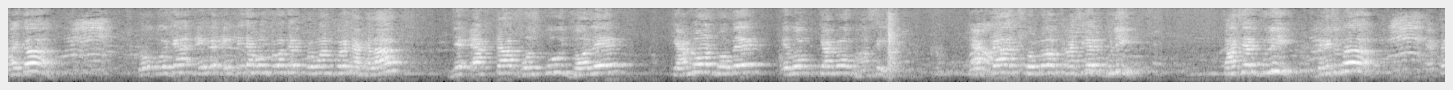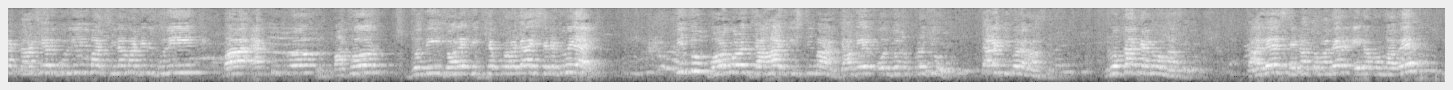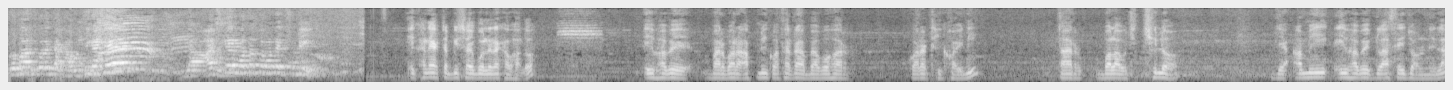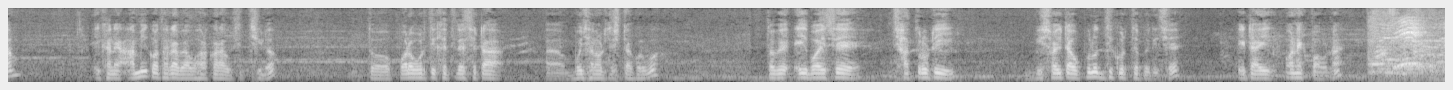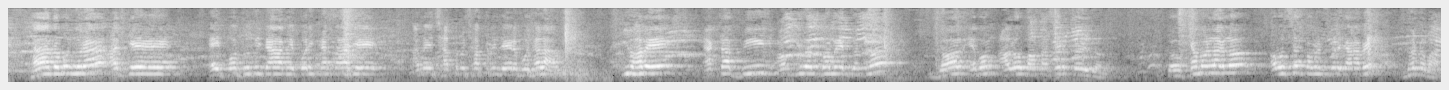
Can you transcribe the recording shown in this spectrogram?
তাই তো তো ওইটা এইটা যেমন তোমাদের প্রমাণ করে দেখালাম যে একটা বস্তু জলে কেন ডোবে এবং কেন ভাসে? একটা ছোট কাঁচের গুলি। কাঁচের গুলি, দেখেছ তো? একটা কাঁচের গুলি বা চীনামাটির গুলি বা এক টুকরো পাথর যদি জলে নিক্ষেপ করা যায়, সেটা ডুবে যায়। কিন্তু বড় বড় জাহাজ স্টিমার যাদের ওজন প্রচুর, তারা কি করে ভাসে? নৌকা কেন ভাসে? তাহলে সেটা তোমাদের এইরকম ভাবে প্রমাণ করে দেখাবো, ঠিক আছে? আজকের মতো তোমাদের ছুটি। এখানে একটা বিষয় বলে রাখা ভালো। এইভাবে বারবার আপনি কথাটা ব্যবহার করা ঠিক হয়নি। তার বলা উচিত ছিল যে আমি এইভাবে গ্লাসে জল নিলাম এখানে আমি কথাটা ব্যবহার করা উচিত ছিল। তো পরবর্তী ক্ষেত্রে সেটা বোঝানোর চেষ্টা করব। তবে এই বয়সে ছাত্রটি বিষয়টা উপলব্ধি করতে পেরেছে, এটাই অনেক পাওনা। হ্যাঁ তো বন্ধুরা, আজকে এই পদ্ধতিটা আমি পরীক্ষার সাহায্যে আমি ছাত্র ছাত্রীদের বোঝালাম। কীভাবে একটা বীজ অঙ্কুরোদ্গমের জন্য জল এবং আলো বাতাসের প্রয়োজন। তো কেমন লাগল? অবশ্যই কমেন্টস করে জানাবেন। ধন্যবাদ।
